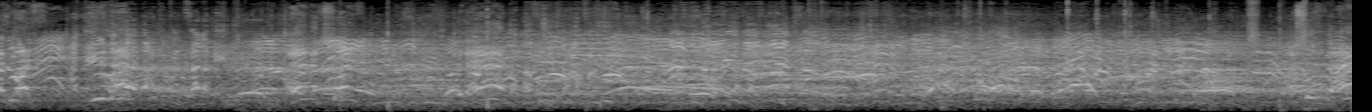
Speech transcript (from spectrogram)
Come back!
